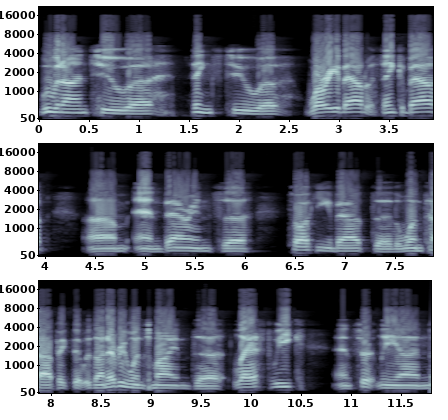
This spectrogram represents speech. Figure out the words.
moving on to uh, things to uh, worry about or think about, um, and Barron's uh, talking about uh, the one topic that was on everyone's mind uh, last week, and certainly on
